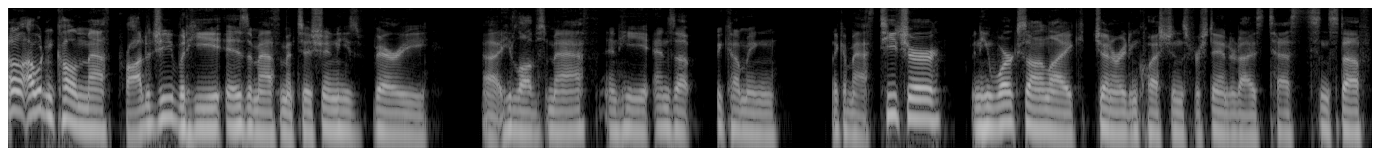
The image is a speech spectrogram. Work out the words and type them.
Oh, I wouldn't call him math prodigy, but he is a mathematician. He's very uh, he loves math, and he ends up becoming like a math teacher. And he works on like generating questions for standardized tests and stuff.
